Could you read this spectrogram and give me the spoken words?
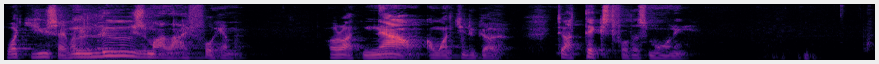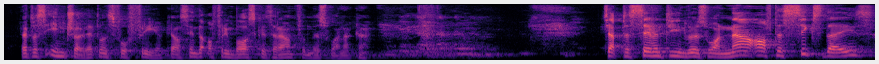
what you say. I'm going to lose my life for Him. All right, now I want you to go to our text for this morning. That was intro. That one's for free. Okay, I'll send the offering baskets around from this one. Okay. Chapter 17, verse 1. Now, after six days,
